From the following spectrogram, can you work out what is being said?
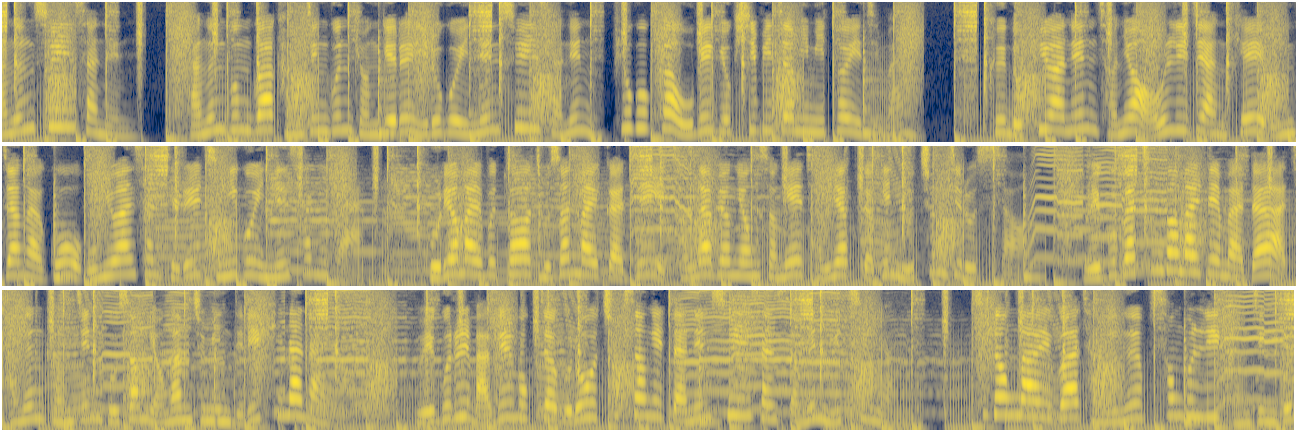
장흥 수인산은 장흥군과 강진군 경계를 이루고 있는 수인산은 표고가 562.2m이지만 그 높이와는 전혀 어울리지 않게 웅장하고 오묘한 산세를 지니고 있는 산이다. 고려 말부터 조선 말까지 전라병 형성의 전략적인 요충지로서 왜구가 침범할 때마다 장흥 강진 고성 영암 주민들이 피난하여 왜구를 막을 목적으로 축성했다는 수인산성은 위치면 수덕마을과 장흥읍 성분리 강진군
